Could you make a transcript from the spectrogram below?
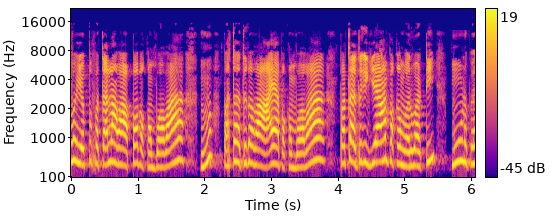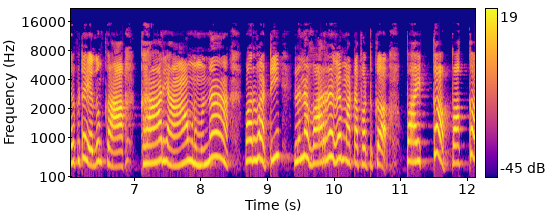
இவ எப்போ பார்த்தாலும் அவள் அப்பா பக்கம் போவா. ம் பத்தாத்துக்கு அவள் ஆயா பக்கம் போவா. பத்தாத்துக்கு ஏன் பக்கம் வருவாட்டி? மூணு பேர்கிட்ட எதுவும் கா காரியம் ஆகணும்னா வருவாட்டி. இல்லைன்னா வரவே மாட்டப்பட்டுக்கா பக்கா பக்கா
